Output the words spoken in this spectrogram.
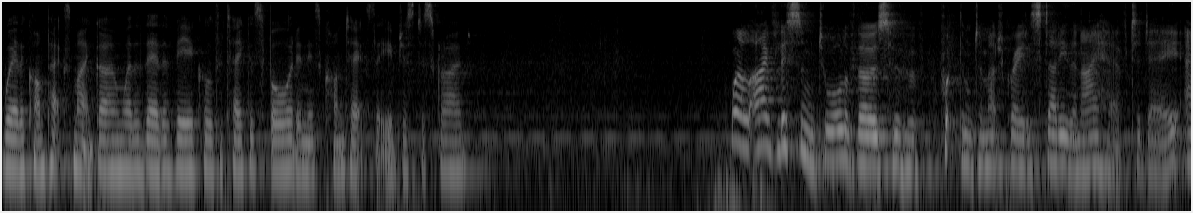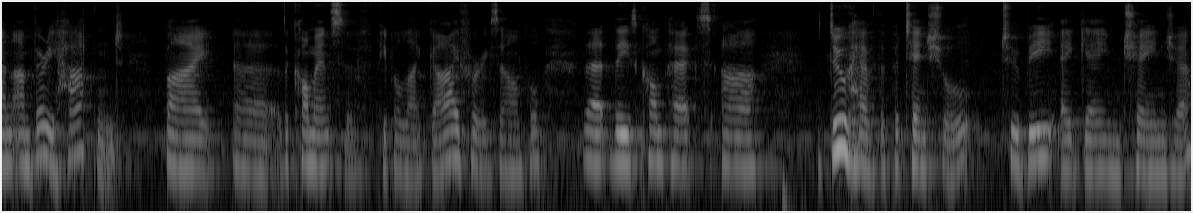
where the compacts might go and whether they're the vehicle to take us forward in this context that you've just described? Well, I've listened to all of those who have put them to much greater study than I have today, and I'm very heartened by uh, the comments of people like Guy, for example, that these compacts are, do have the potential to be a game changer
